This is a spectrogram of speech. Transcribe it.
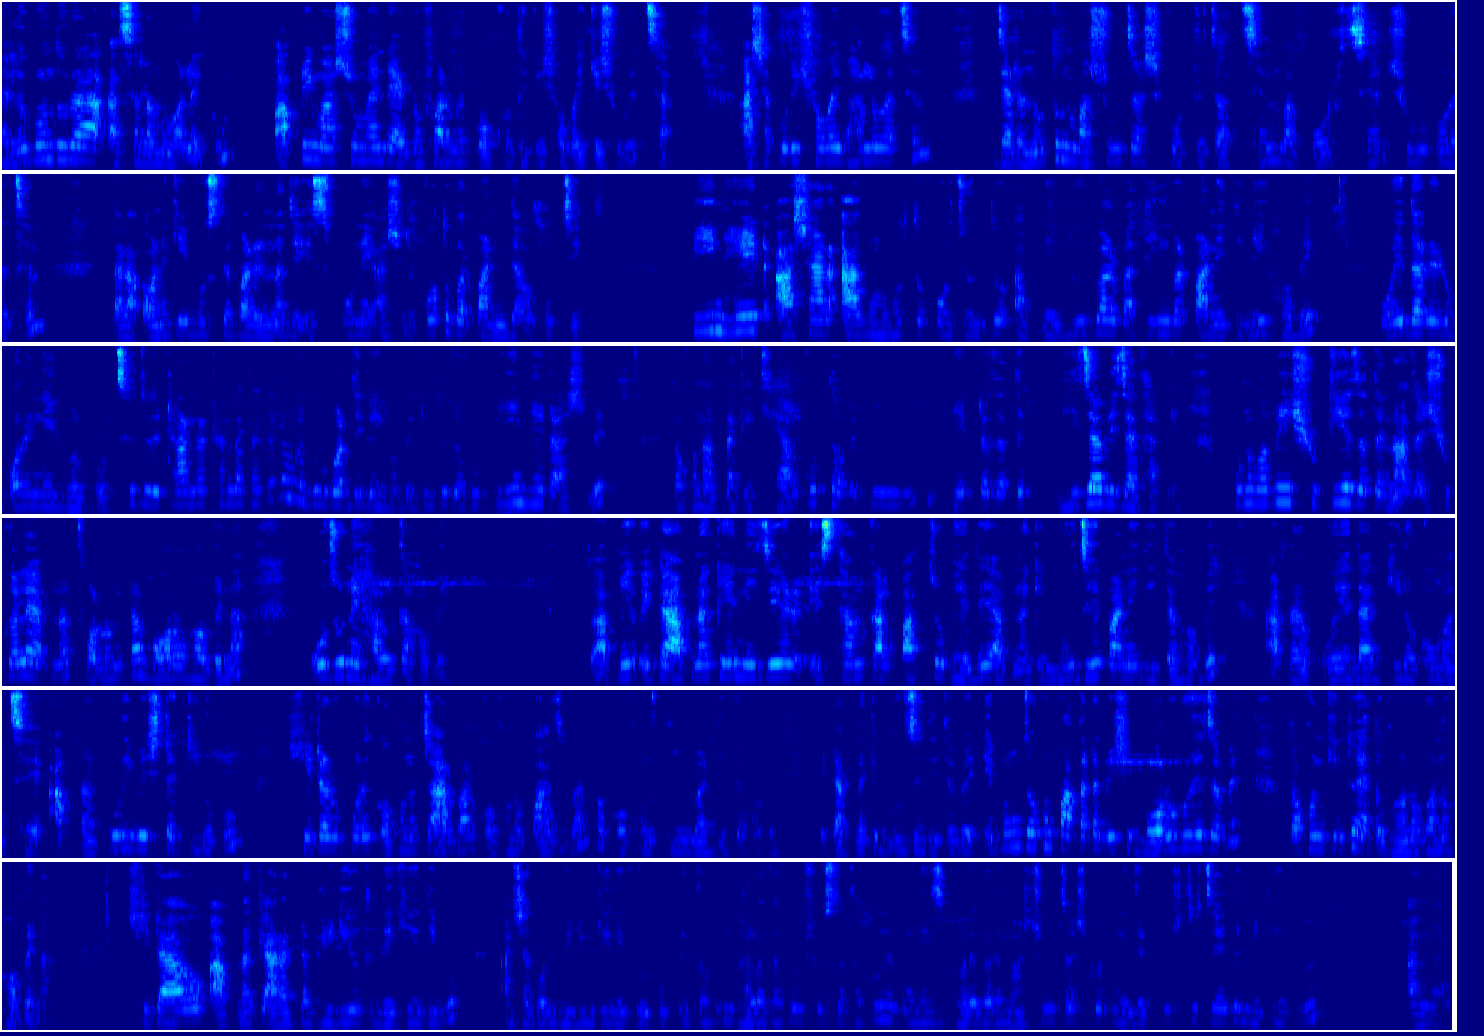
Hello বন্ধুরা, আসসালামু আলাইকুম। পাপড়ি মাশরুম অ্যান্ড অ্যাগ্রো ফার্মের পক্ষ থেকে সবাইকে শুভেচ্ছা। আশা করি সবাই ভালো আছেন। যারা নতুন মাশরুম চাষ করতে চাচ্ছেন বা করছেন, শুরু করেছেন, তারা অনেকেই বুঝতে পারেন না যে স্পুনে আসলে কতবার পানি দেওয়া উচিত। পিন হেড আসার আগ মুহূর্ত পর্যন্ত আপনি দুইবার বা তিনবার পানি দিলেই হবে। ওয়েদারের উপরে নির্ভর করছে। যদি ঠান্ডা ঠান্ডা থাকে তাহলে দুবার দিলেই হবে। কিন্তু যখন পিন হেড আসবে আপনাকে খেয়াল করতে হবে, পিন হেডটা যাতে ভিজা ভিজা থাকে। কোনোভাবেই শুকিয়ে যাতে না যায়। শুকালে আপনার ফলনটা বড় হবে না, ওজনে হালকা হবে। তো আপনি এটা আপনাকে নিজের স্থান কাল পাত্র ভেদে আপনাকে বুঝে পানি দিতে হবে, আপনার ওয়েদার কীরকম আছে, আপনার পরিবেশটা কীরকম, সেটার উপরে কখনো চারবার, কখনো পাঁচবার বা কখনো তিনবার দিতে হবে। এটা আপনাকে বুঝে দিতে হবে। এবং যখন পাতাটা বেশি বড় হয়ে যাবে, তখন কিন্তু এত ঘন ঘন হবে না। সেটাও আপনাকে আর একটা ভিডিওতে দেখিয়ে দিব। আশা করি ভিডিওটি দেখে উপকৃত হবেন। ভালো থাকুন, সুস্থ থাকুন এবং নিজ ঘরে ঘরে মাশরুম চাষ করে নিজের পুষ্টি চাহিদা মিটিয়ে তুলুন। আল্লাহ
